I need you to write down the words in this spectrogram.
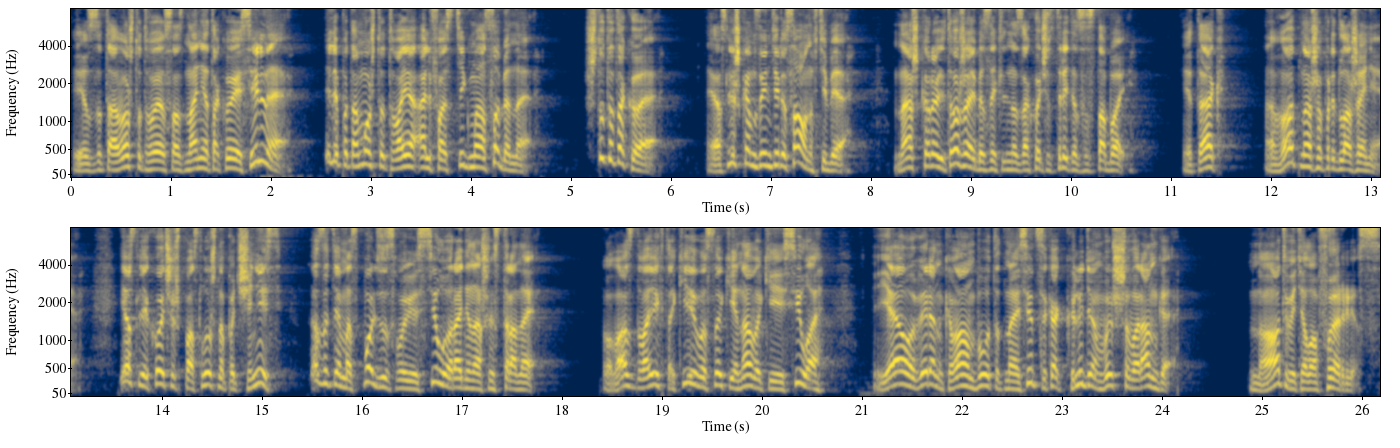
из-за того, что твоё сознание такое сильное? Или потому, что твоя альфа-стигма особенная? Что-то такое. Я слишком заинтересован в тебе. Наш король тоже обязательно захочет встретиться с тобой. Итак, вот наше предложение. Если хочешь, послушно подчинись, а затем используй свою силу ради нашей страны. У вас двоих такие высокие навыки и сила, я уверен, к вам будут относиться как к людям высшего ранга». Но ответила Феррис.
